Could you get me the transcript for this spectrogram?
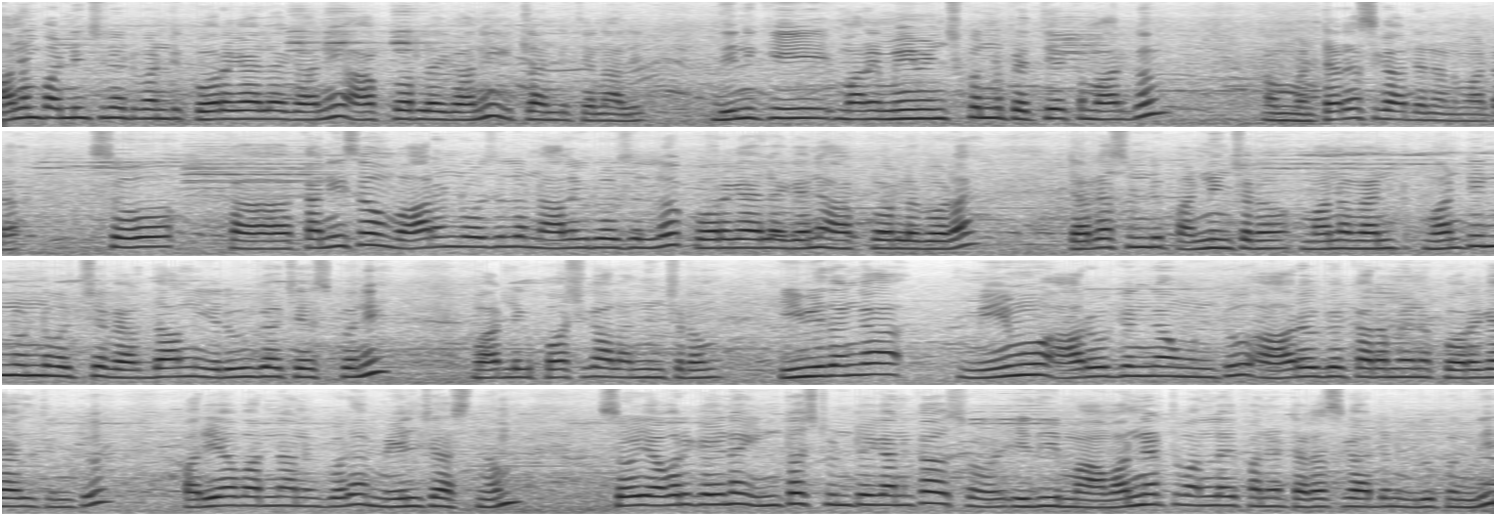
మనం పండించినటువంటి కూరగాయలే కానీ ఆకుకూరలే కానీ ఇట్లాంటివి తినాలి. దీనికి మనం మేము ఎంచుకున్న ప్రత్యేక మార్గం టెర్రస్ గార్డెన్ అనమాట సో కనీసం వారం రోజుల్లో నాలుగు రోజుల్లో కూరగాయలే కానీ ఆకుకూరలు కూడా టెర్రస్ నుండి పండించడం మన వెంట వంటింటి నుండి వచ్చే వ్యర్థాలను ఎరువుగా చేసుకొని వాటికి పోషకాలు అందించడం. ఈ విధంగా మేము ఆరోగ్యంగా ఉంటూ ఆరోగ్యకరమైన కూరగాయలు తింటూ పర్యావరణానికి కూడా మేలు చేస్తున్నాం. సో ఎవరికైనా ఇంట్రెస్ట్ ఉంటే కనుక సో ఇది మా వన్ ఎర్త్ వన్ లైఫ్ అనే టెర్రస్ గార్డెన్ గ్రూప్ ఉంది.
